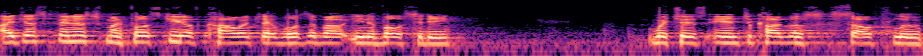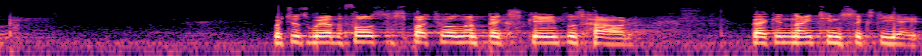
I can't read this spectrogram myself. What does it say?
I just finished my first year of college at Roosevelt University, which is in Chicago's South Loop which is where the first Special Olympics Games was held back in 1968.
